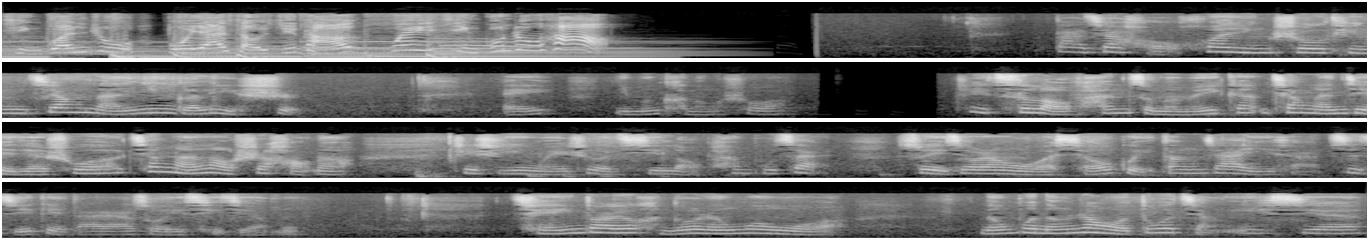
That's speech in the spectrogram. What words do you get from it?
请关注博雅小学堂微信公众号。大家好，欢迎收听江南英格力士。哎，你们可能说，这次老潘怎么没跟江兰姐姐说江兰老师好呢？这是因为这期老潘不在，所以就让我小鬼当家一下，自己给大家做一期节目。前一段有很多人问我，能不能让我多讲一些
